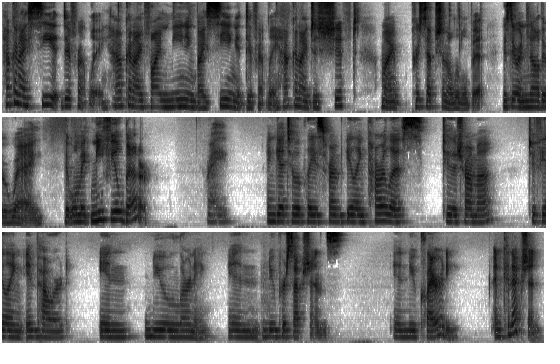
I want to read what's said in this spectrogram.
How can I see it differently? How can I find meaning by seeing it differently? How can I just shift my perception a little bit? Is there another way that will make me feel better? Right. And get to a place from feeling powerless to the trauma to feeling empowered in new learning, in new perceptions, in new clarity and connection.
